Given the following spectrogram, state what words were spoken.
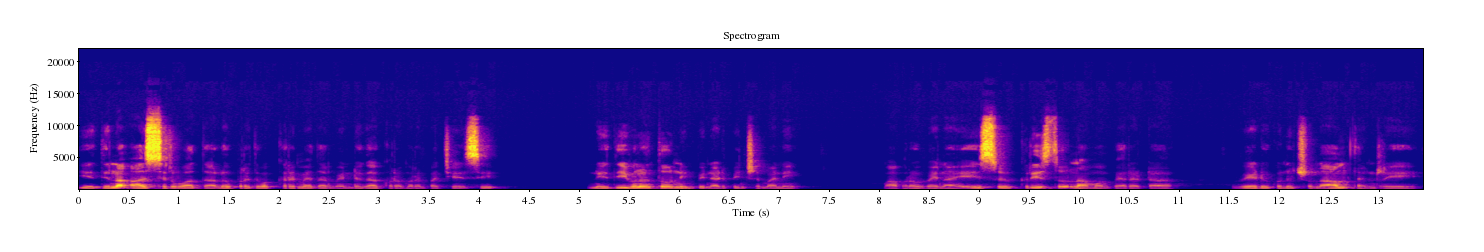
ఈ దిన ఆశీర్వాదాలు ప్రతి ఒక్కరి మీద మెండుగా కురమరింపచేసి నీ దీవెనతో నింపి నడిపించమని మా ప్రభువైన యేసు క్రీస్తు నామం పేరట వేడుకొనుచున్నాం తండ్రి.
